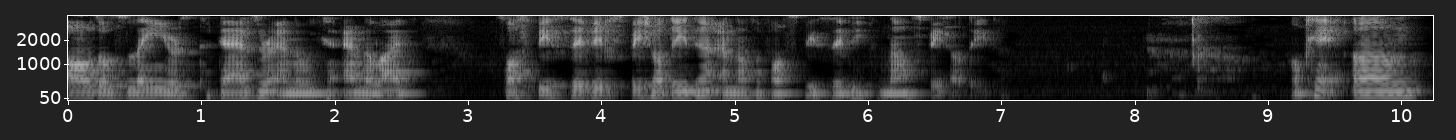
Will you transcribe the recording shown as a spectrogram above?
all those layers together and we can analyze for specific spatial data and also for specific non-spatial data. Okay, um,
